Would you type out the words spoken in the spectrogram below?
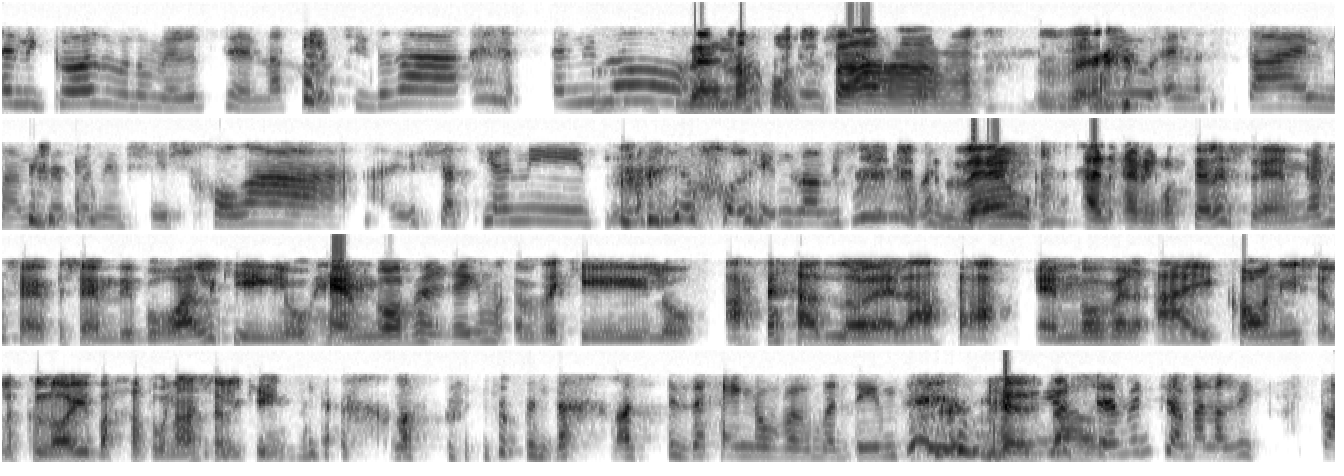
אני כל הזמן אומרת שאין לך עוד שדרה, אני לא... ואין לך עוד פעם. בדיוק, אין לה סטייל, מעמידת פנים שהיא שחורה, שתיינית, אנחנו יכולים לא בשביל... זהו, אני רוצה לציין גם שהם דיברו על כאילו הנגוברים, וכאילו אף אחד לא העלה את ה hangover האיקוני של קלוי. אלוהי בחתונה של קים. נכון, נכון, איזה hangover מדהים. היא יושבת שם על הרצפה.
